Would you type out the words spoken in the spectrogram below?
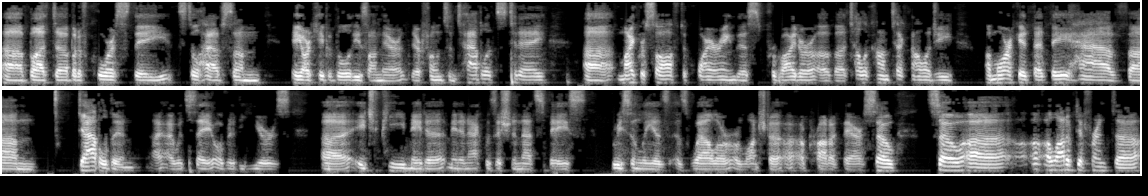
Uh, but but of course, they still have some AR capabilities on their their phones and tablets today. Microsoft acquiring this provider of telecom technology, a market that they have um, dabbled in, I, I, would say, over the years. Uh, HP made a made an acquisition in that space recently as as well, or, or launched a, a, product there. So so uh, a, a, lot of different uh,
